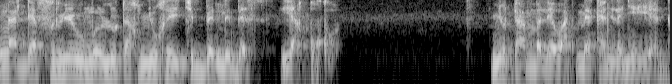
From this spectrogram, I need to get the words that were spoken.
nga def réew ma lu tax ñu xëy ci benn bés yàqu ko ñu tàmbalewaat mekañ la ñuy yegg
